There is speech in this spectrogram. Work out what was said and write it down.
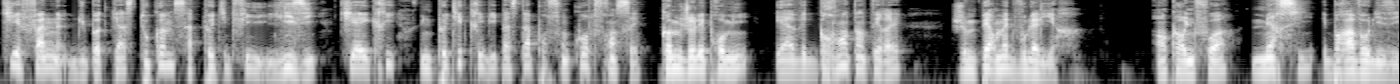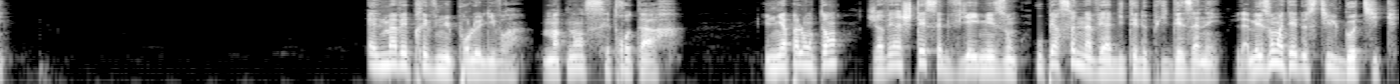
qui est fan du podcast, tout comme sa petite fille Lizzie, qui a écrit une petite creepypasta pour son cours de français. Comme je l'ai promis, et avec grand intérêt, je me permets de vous la lire. Encore une fois, merci et bravo Lizzie. Elle m'avait prévenu pour le livre. Maintenant, c'est trop tard. Il n'y a pas longtemps, j'avais acheté cette vieille maison où personne n'avait habité depuis des années. La maison était de style gothique,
